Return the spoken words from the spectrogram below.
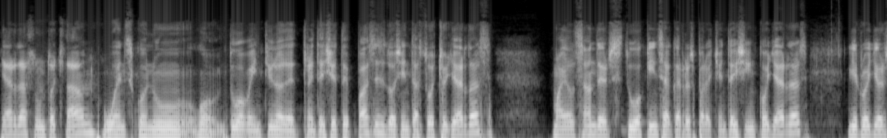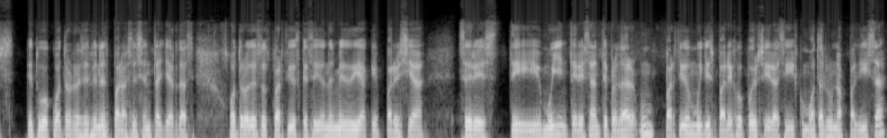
yardas, un touchdown. Wentz con un, tuvo 21 de 37 pases, 208 yardas. Miles Sanders tuvo 15 acarreos para 85 yardas y Rogers que tuvo cuatro recepciones para 60 yardas. Otro de esos partidos que se dio en el mediodía que parecía ser este muy interesante para dar un partido muy disparejo, poder decir así como tal una paliza.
